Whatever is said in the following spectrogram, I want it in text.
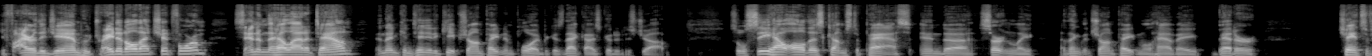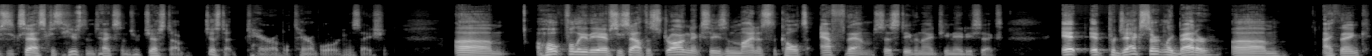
you fire the GM who traded all that shit for him, send him the hell out of town, and then continue to keep Sean Payton employed because that guy's good at his job. So we'll see how all this comes to pass. And uh, certainly, I think that Sean Payton will have a better chance of success because the Houston Texans are just a just a terrible, terrible organization. Um, hopefully the AFC South is strong next season, minus the Colts. F them, says Steven 1986. It it projects certainly better. Um, I think.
